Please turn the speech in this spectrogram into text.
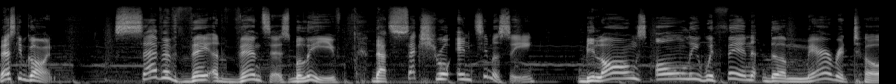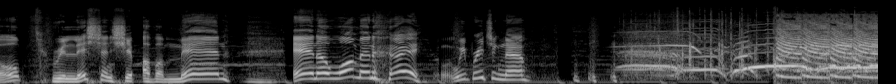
Let's keep going. Seventh day Adventists believe that sexual intimacy belongs only within the marital relationship of a man and a woman. Hey, we preaching now.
